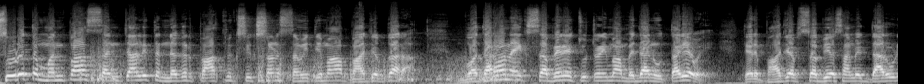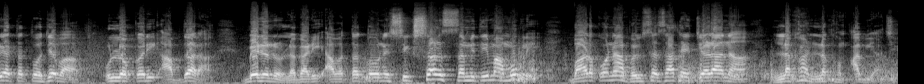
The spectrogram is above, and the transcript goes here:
સુરત મનપા સંચાલિત નગર પ્રાથમિક શિક્ષણ સમિતિમાં ભાજપ દ્વારા વધારાના એક સભ્યને ચૂંટણીમાં મેદાન ઉતાર્યા હોય ત્યારે ભાજપ સભ્ય સામે દારૂડિયા તત્વો જેવા ઉલ્લો કરી આપ દ્વારા બેનરો લગાડી આવા તત્વોને શિક્ષણ સમિતિમાં મોકલી બાળકોના ભવિષ્ય સાથે ચેડાના લખાણ લખમ આવ્યા છે.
